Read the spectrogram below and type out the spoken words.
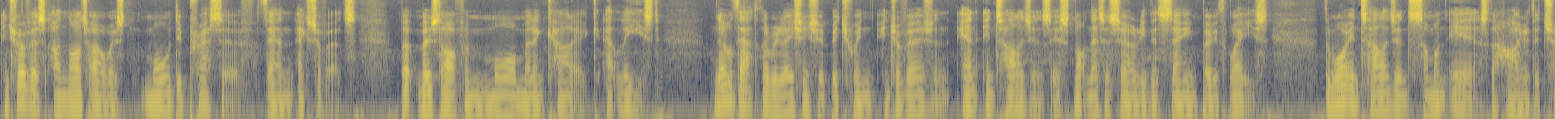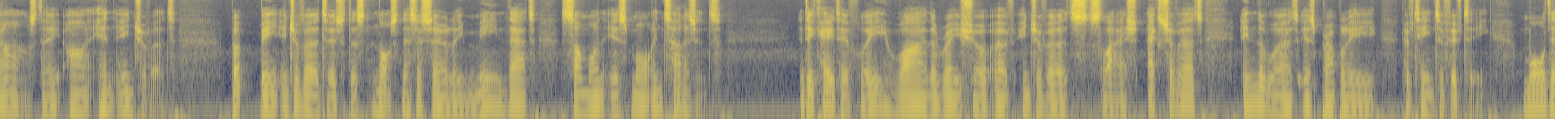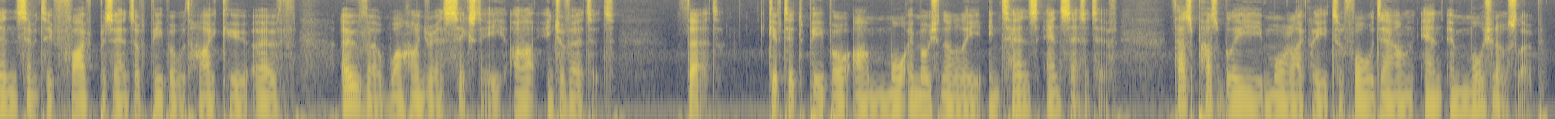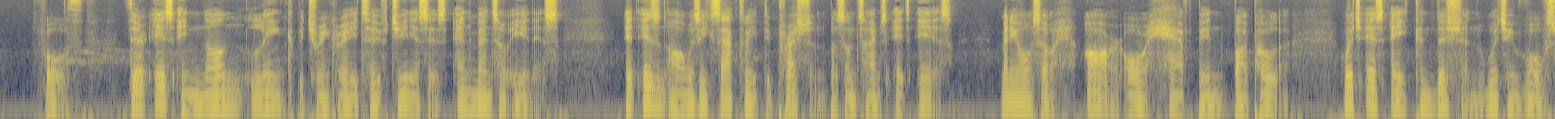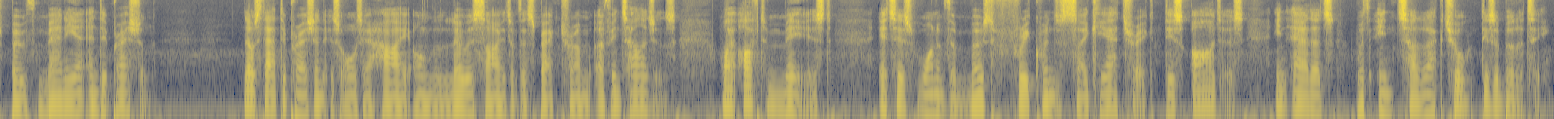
Introverts are not always more depressive than extroverts, but most often more melancholic, at least. Note that the relationship between introversion and intelligence is not necessarily the same both ways. The more intelligent someone is, the higher the chance they are an introvert. But being introverted does not necessarily mean that someone is more intelligent. Indicatively, while the ratio of introverts slash extroverts in the world is probably 15 to 50, more than 75% of people with IQ of over 160 are introverted. Third, gifted people are more emotionally intense and sensitive. That's possibly more likely to fall down an emotional slope. Fourth, there is a non link between creative geniuses and mental illness. It isn't always exactly depression, but sometimes it is. Many also are or have been bipolar, which is a condition which involves both mania and depression. Note that depression is also high on the lower side of the spectrum of intelligence. While often missed, it is one of the most frequent psychiatric disorders in adults with intellectual disability.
